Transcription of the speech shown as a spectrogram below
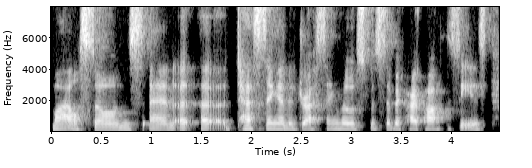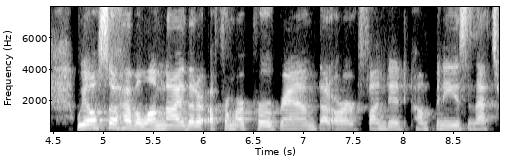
milestones and uh, uh, testing and addressing those specific hypotheses we also have alumni that are from our program that are funded companies and that's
